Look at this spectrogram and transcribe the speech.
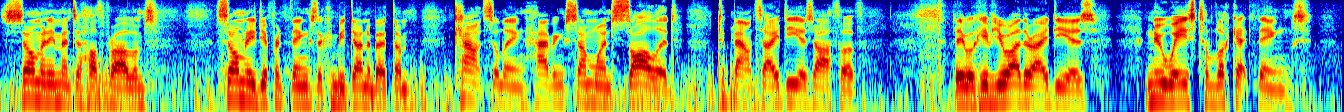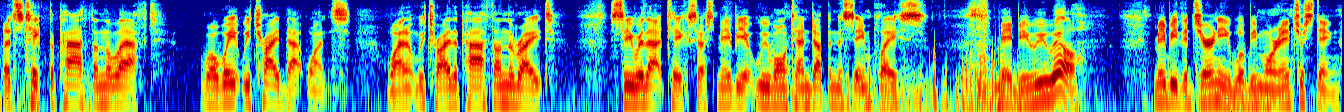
so many mental health problems, so many different things that can be done about them. Counseling, having someone solid to bounce ideas off of. They will give you other ideas, new ways to look at things. Let's take the path on the left. Well, wait, we tried that once. Why don't we try the path on the right? See where that takes us. Maybe it, we won't end up in the same place. Maybe we will. maybe the journey will be more interesting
